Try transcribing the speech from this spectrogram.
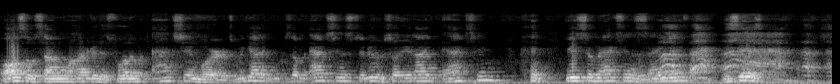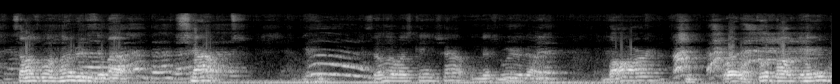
also Psalm 100 is full of action words. We got some actions to do. So you like action? Here's some actions. Amen. It says Psalms 100 is about shout. Some of us can't shout in this weird uh, bar or a football game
